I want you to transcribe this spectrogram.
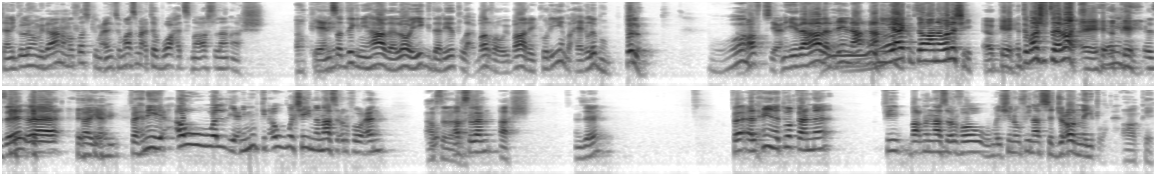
كان يقول لهم إذا أنا ملطشكم يعني أنتم ما سمعتوا بواحد اسمه أرسلان آش. okay. يعني صدقني هذا لو يقدر يطلع برا ويباري الكوريين راح يغلبهم كلهم. عرفت؟ يعني إذا هذا الحين. أنا جايكم ترى أنا ولا شيء. okay. أنتم ما شفتوا هذاك. اي okay. زين. ف- يعني فهني أول يعني ممكن أول شيء إن الناس عرفوا عن ارسنال أرسلان آش. زين. فالحين أتوقع انه في بعض الناس عرفوا وشنو في ناس شجعوه إنه يطلع okay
